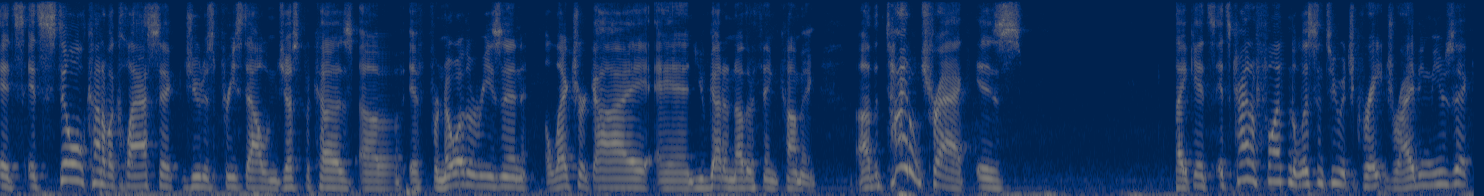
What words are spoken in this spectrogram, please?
it's it's still kind of a classic Judas Priest album just because of if for no other reason, Electric Eye and You've Got Another Thing Coming. Uh, the title track is like it's it's kind of fun to listen to. It's great driving music,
